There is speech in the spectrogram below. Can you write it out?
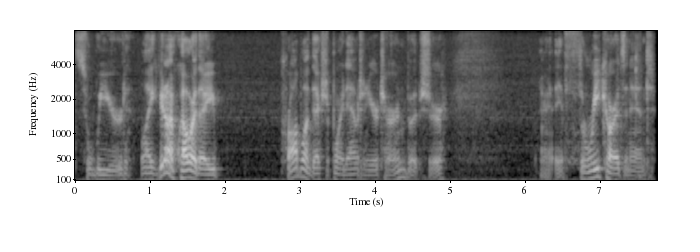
It's weird. Like, if you don't have Queller there, you probably want the extra point damage on your turn, but sure. Alright, they have three cards in hand.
